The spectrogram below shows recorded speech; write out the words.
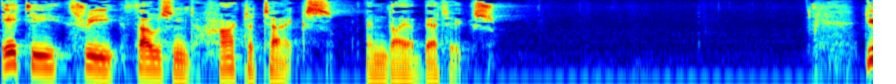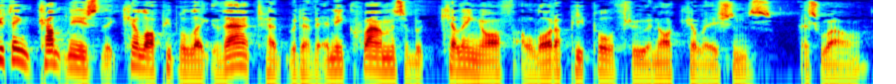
83,000 heart attacks in diabetics. Do you think companies that kill off people like that would have any qualms about killing off a lot of people through inoculations as well?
